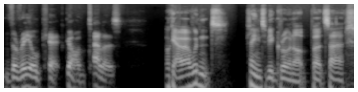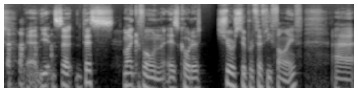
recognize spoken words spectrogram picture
the real kit. God, tell us. Okay, I wouldn't claim to be grown up, but uh, yeah, so this microphone is called a Shure Super 55. Uh,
